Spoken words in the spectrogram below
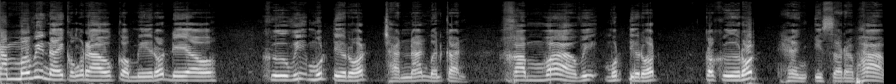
ธรรมวินัยของเราก็มีรถเดียว คือวิมุตติรสฉันนั้นเหมือนกัน คำว่าวิมุตติรสก็คือรสแห่งอิสรภาพ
